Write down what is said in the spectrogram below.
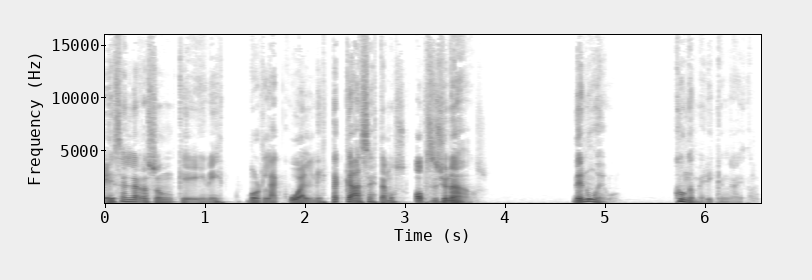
esa es la razón que en por la cual en esta casa estamos obsesionados. De nuevo, con American Idol.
